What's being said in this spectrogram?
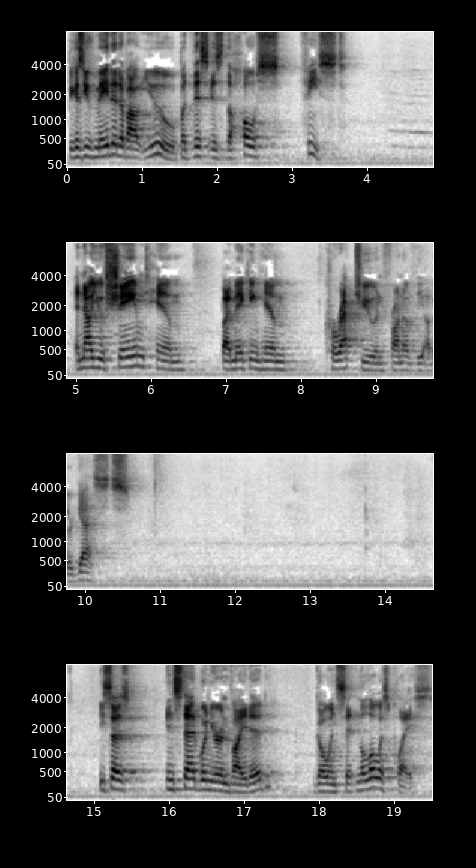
Because you've made it about you, but this is the host's feast. And now you've shamed him by making him correct you in front of the other guests. He says, instead, when you're invited, go and sit in the lowest place.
